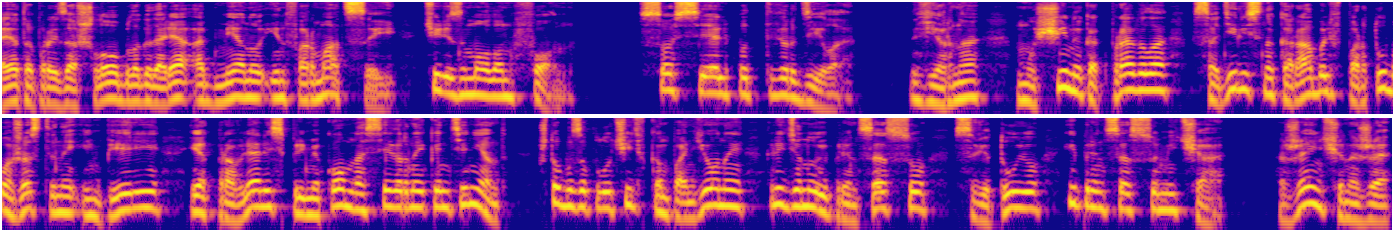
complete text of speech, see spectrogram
это произошло благодаря обмену информацией через Молонфон. Соссель подтвердила. Верно, мужчины, как правило, садились на корабль в порту Божественной Империи и отправлялись прямиком на Северный континент, чтобы заполучить в компаньоны ледяную принцессу, святую и принцессу меча. Женщины же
